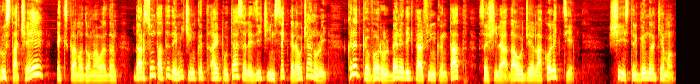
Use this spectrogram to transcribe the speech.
Crustacee? exclamă doamna Weldon, dar sunt atât de mici încât ai putea să le zici insectele oceanului. Cred că vărul Benedict ar fi încântat să și le adauge la colecție. Și strigând îl chemă.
